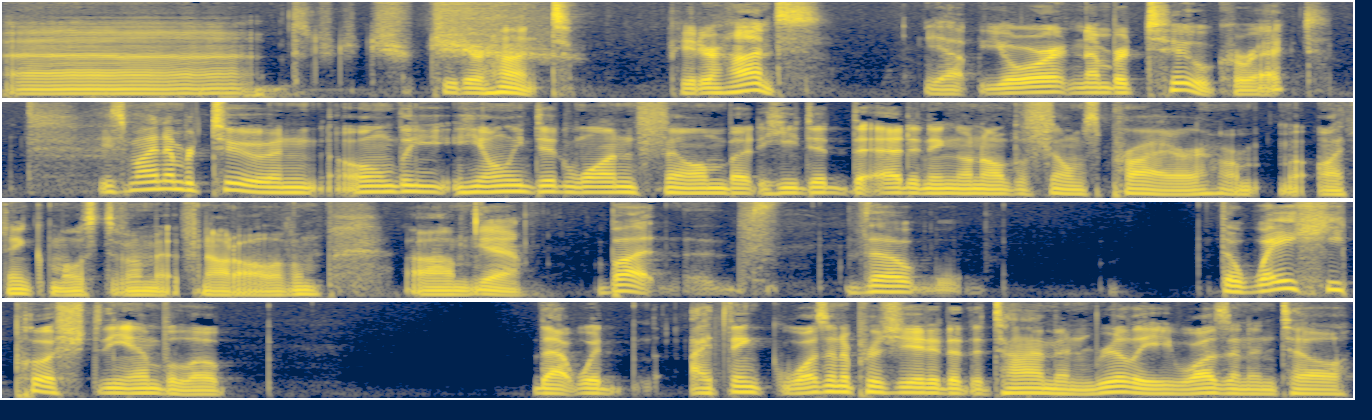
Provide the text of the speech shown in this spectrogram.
uh, peter hunt Peter Hunt. Yep Your number two, correct? He's my number two, and only he only did one film, but he did the editing on all the films prior, or I think most of them, if not all of them. Um, Yeah. but the the way he pushed the envelope, that would I think wasn't appreciated at the time and really wasn't until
